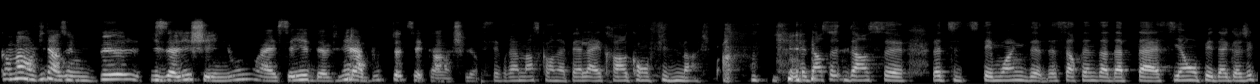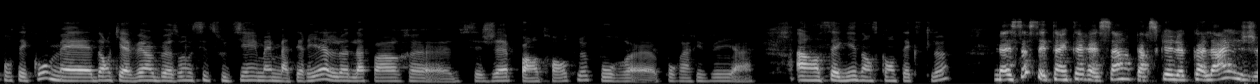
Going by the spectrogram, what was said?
comment on vit dans une bulle isolée chez nous à essayer de venir à bout de toutes ces tâches-là. C'est vraiment ce qu'on appelle être en confinement, je pense. dans ce, dans ce, là, tu, témoignes de, certaines adaptations pédagogiques pour tes cours, mais donc il y avait un besoin aussi de soutien, même matériel, là, de la part euh, du cégep entre autres, pour, euh, pour arriver à, enseigner dans ce contexte-là. Mais ça, c'est intéressant parce que le collège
